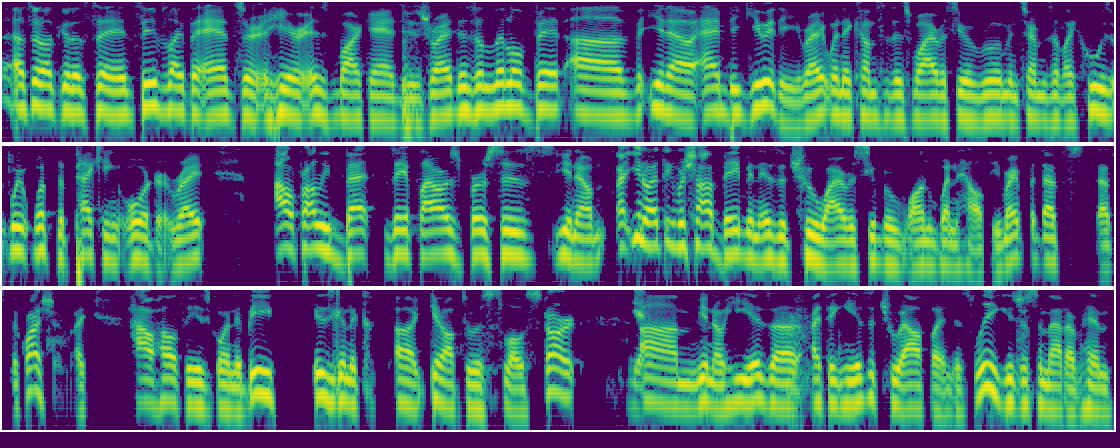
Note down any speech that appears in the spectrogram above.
that's what I was going to say. It seems like the answer here is Mark Andrews, right? There's a little bit of you know ambiguity, right, when it comes to this wide receiver room in terms of like who's what's the pecking order, right? I would probably bet Zay Flowers versus you know uh, you know I think Rashod Bateman is a true wide receiver one when healthy, right? But that's that's the question, like how healthy is going to be is going to uh, get off to a slow start. Yeah. Um, you know, he is a, I think he is a true alpha in this league. It's just a matter of him,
